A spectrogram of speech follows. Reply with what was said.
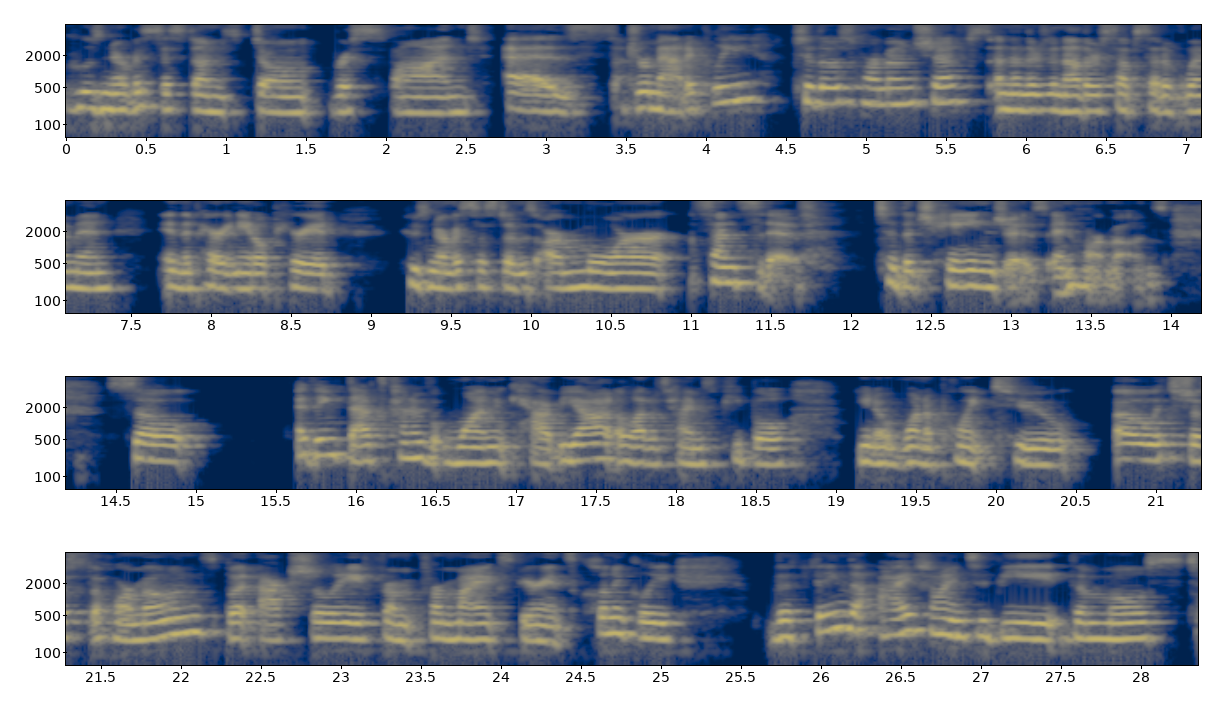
whose nervous systems don't respond as dramatically to those hormone shifts. And then there's another subset of women in the perinatal period whose nervous systems are more sensitive to the changes in hormones. So I think that's kind of one caveat. A lot of times people you know, want to point to, oh, it's just the hormones. But actually, from, from my experience clinically, the thing that I find to be the most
